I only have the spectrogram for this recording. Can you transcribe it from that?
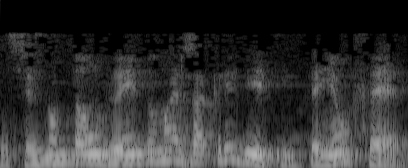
vocês não estão vendo, mas acreditem, tenham fé.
